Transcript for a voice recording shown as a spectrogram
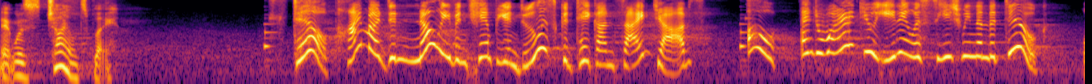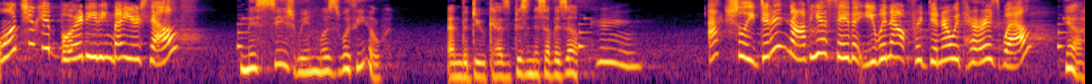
it was child's play. Still, Paimon didn't know even champion duelists could take on side jobs. Oh, and why aren't you eating with Sigewinne and the Duke? Won't you get bored eating by yourself? Miss Sigewinne was with you. And the Duke has business of his own. Hmm. Actually, didn't Navia say that you went out for dinner with her as well? Yeah.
